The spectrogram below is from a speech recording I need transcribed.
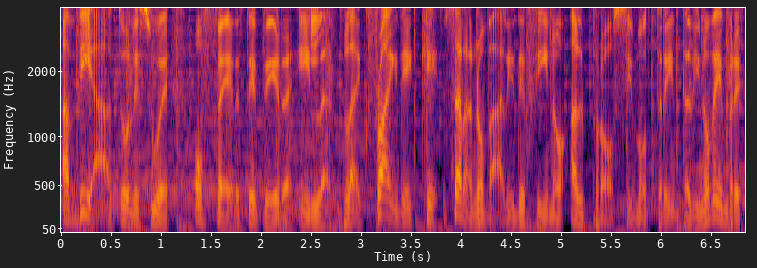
avviato le sue offerte per il Black Friday che saranno valide fino al prossimo 30 di novembre.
